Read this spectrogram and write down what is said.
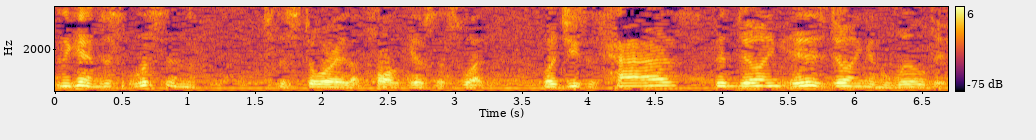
And again, just listen to the story that Paul gives us, what, what Jesus has been doing, is doing, and will do.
